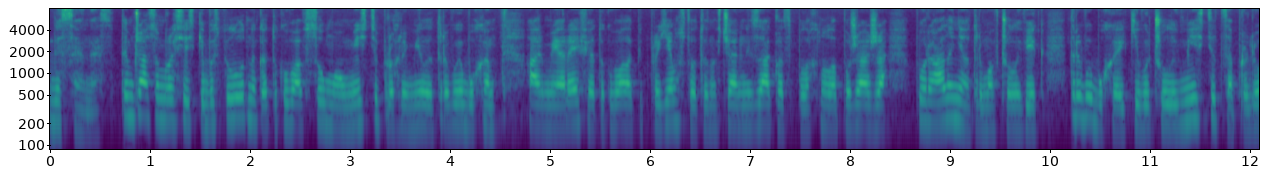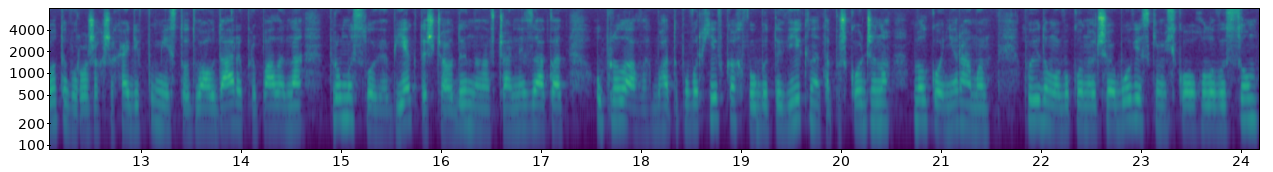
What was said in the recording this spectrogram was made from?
ДСНС. Тим часом російський безпілотник атакував Суми у місті. Прогреміли три вибухи. Армія РФ атакувала підприємство та навчальний заклад. Спалахнула пожежа. Поранення отримав чоловік. Три вибухи, які ви чули в місті, це прильоти ворожих шахедів по місту. Два удари припали на промислові об'єкти. Ще один на навчальний заклад. У прилеглих багатоповерхівках вибито вікна та пошкоджено балконні рами. Повідомив виконуючий обов'язки міського голови Сум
